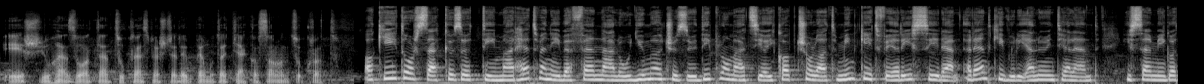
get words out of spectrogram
és Juhász Zoltán cukrászmesterek bemutatják a szaloncukrot. A két ország közötti már 70 éve fennálló gyümölcsöző diplomáciai kapcsolat mindkét fél részére rendkívüli előnyt jelent, hiszen még a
